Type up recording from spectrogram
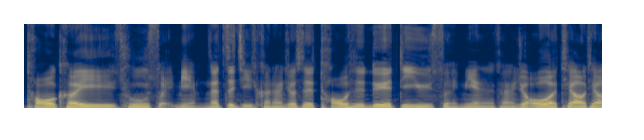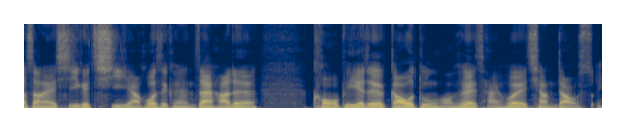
头可以出水面。那自己可能就是头是略低于水面的，可能就偶尔跳跳上来吸个气啊，或是可能在他的口鼻的这个高度哦，所以才会呛到水。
